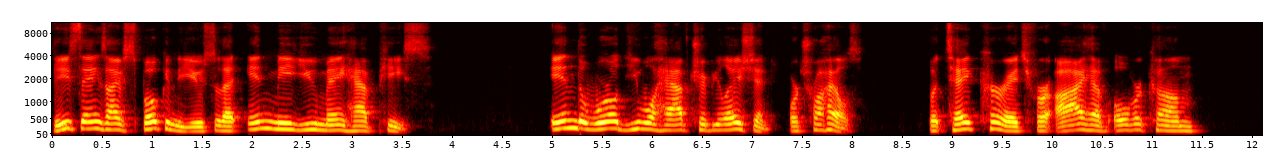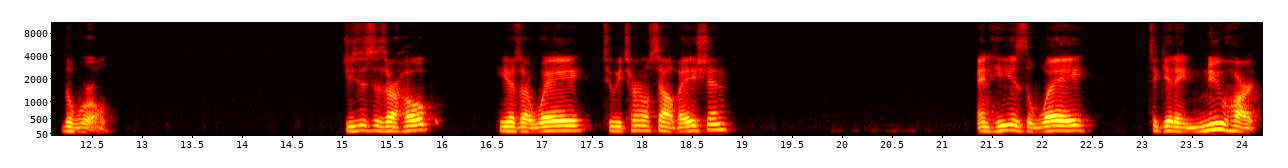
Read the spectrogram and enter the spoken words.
These things I have spoken to you so that in me you may have peace. In the world you will have tribulation or trials but take courage, for I have overcome the world. Jesus is our hope. He is our way to eternal salvation. And He is the way to get a new heart,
